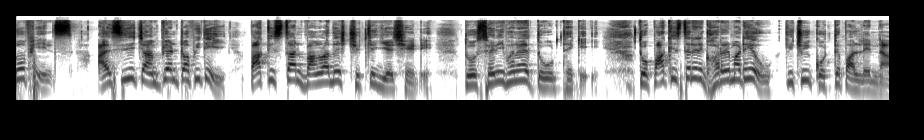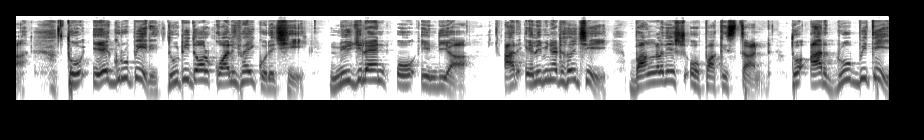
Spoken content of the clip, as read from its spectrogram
সো ফিন্স আইসিসি চ্যাম্পিয়ন ট্রফিতেই পাকিস্তান বাংলাদেশ ছিটকে গিয়েছেন। তো সেমিফাইনালের দৌড় থেকে তো পাকিস্তানের ঘরের মাঠেও কিছুই করতে পারলেন না। তো এ গ্রুপের দুটি দল কোয়ালিফাই করেছে, নিউজিল্যান্ড ও ইন্ডিয়া। আর এলিমিনেট হয়েছে বাংলাদেশ ও পাকিস্তান। তো আর গ্রুপ বিতেই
